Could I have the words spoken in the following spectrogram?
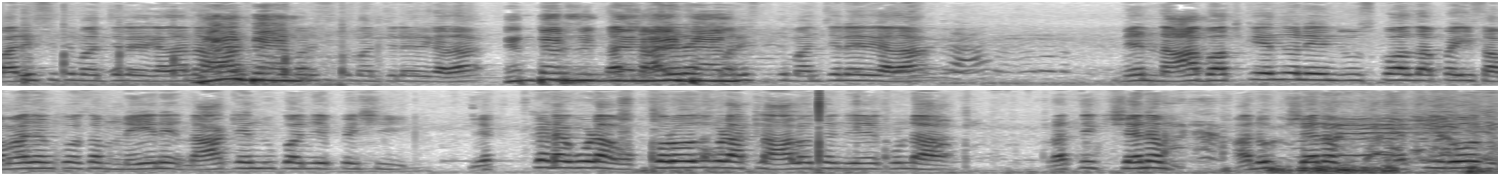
పరిస్థితి మంచిలేదు కదా నా ఆర్థిక పరిస్థితి మంచిలేదు కదా నా శారీరక పరిస్థితి మంచిలేదు కదా నేను నా బతుకేందో నేను చూసుకోవాలి తప్ప ఈ సమాజం కోసం నేనే నాకెందుకు అని చెప్పేసి ఎక్కడ కూడా ఒక్కరోజు కూడా అట్లా ఆలోచన చేయకుండా ప్రతి క్షణం అనుక్షణం ప్రతిరోజు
